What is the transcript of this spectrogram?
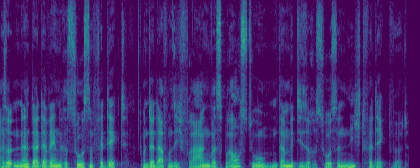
Also ne, da, da werden Ressourcen verdeckt und da darf man sich fragen, was brauchst du, damit diese Ressource nicht verdeckt wird.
